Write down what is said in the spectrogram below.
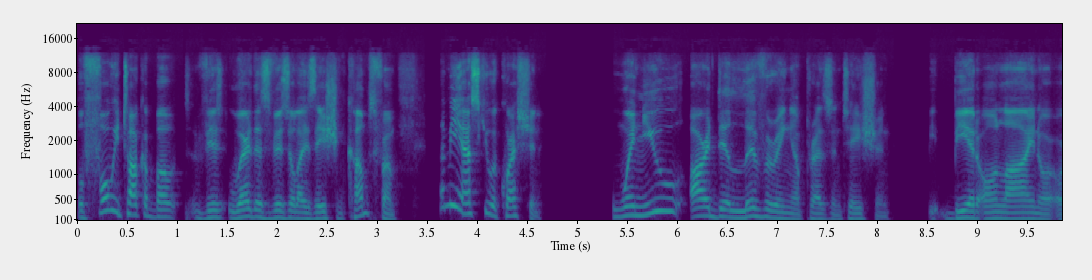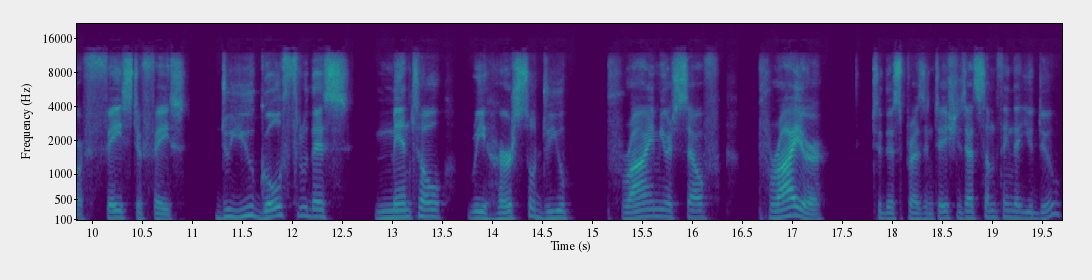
Before we talk about vis- where this visualization comes from, let me ask you a question. When you are delivering a presentation, be it online or face to face, do you go through this mental rehearsal? Do you prime yourself prior to this presentation? Is that something that you do?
